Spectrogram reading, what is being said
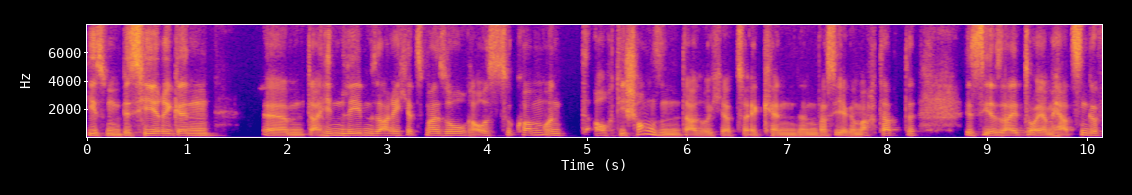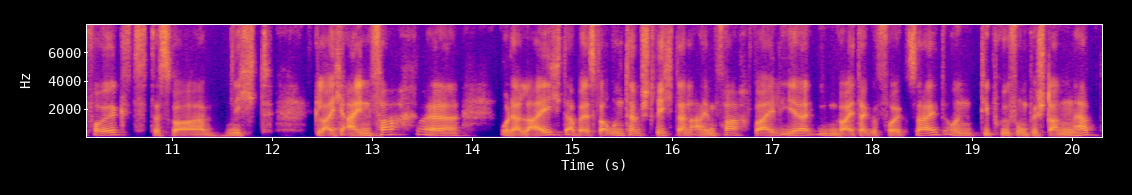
diesem bisherigen ähm, Dahinleben, sage ich jetzt mal so, rauszukommen und auch die Chancen dadurch ja zu erkennen. Denn was ihr gemacht habt, ist, ihr seid eurem Herzen gefolgt. Das war nicht gleich einfach äh, oder leicht, aber es war unterm Strich dann einfach, weil ihr ihm weiter gefolgt seid und die Prüfung bestanden habt.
